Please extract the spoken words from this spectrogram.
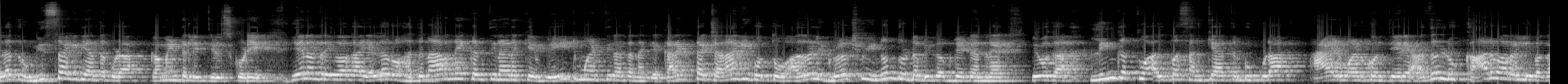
ಎಲ್ಲಾದ್ರೂ ಮಿಸ್ ಆಗಿದೆಯಾ ಅಂತ ಕೂಡ ಕಮೆಂಟ್ ಅಲ್ಲಿ ತಿಳಿಸ್ಕೊಡಿ. ಏನಂದ್ರೆ ಇವಾಗ ಎಲ್ಲರೂ ಹದಿನಾರನೇ ಕಂತಿನ ಹಣಕ್ಕೆ ವೆಯ್ಟ್ ಮಾಡ್ತೀರಾ ಅಂತ ನನಗೆ ಕರೆಕ್ಟಾಗಿ ಚೆನ್ನಾಗಿ ಗೊತ್ತು. ಅದರಲ್ಲಿ ಗೃಹಲಕ್ಷ್ಮಿ ಇನ್ನೊಂದು ದೊಡ್ಡ ಬಿಗ್ ಅಪ್ಡೇಟ್ ಅಂದ್ರೆ ಇವಾಗ ಲಿಂಗತ್ವ ಅಲ್ಪಸಂಖ್ಯಾತರಿಗೂ ಕೂಡ ಆಡ್ ಮಾಡ್ಕೊಂತೀರಿ. ಅದರಲ್ಲೂ ಕಾರವಾರಲ್ಲಿ ಇವಾಗ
